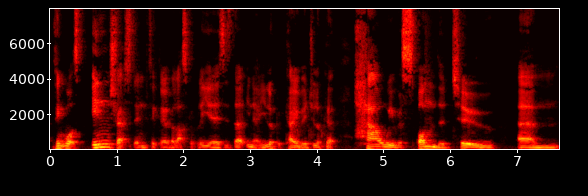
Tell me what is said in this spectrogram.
I think what's interesting, particularly over the last couple of years, is that you know you look at COVID, you look at how we responded to um,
